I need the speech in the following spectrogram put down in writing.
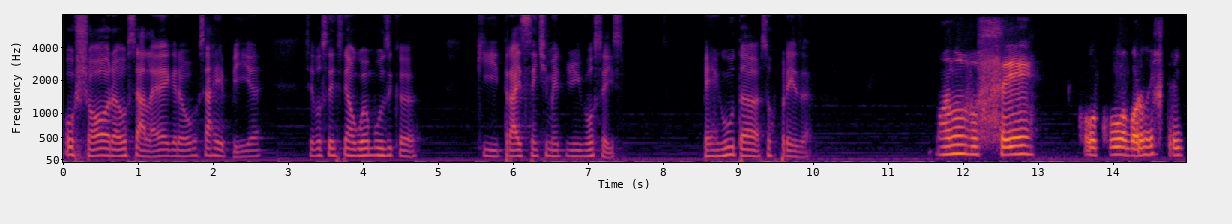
Ou chora, ou se alegra, ou se arrepia. Se vocês têm alguma música que traz sentimento de vocês. Pergunta surpresa. Mano, você colocou agora no estreito.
